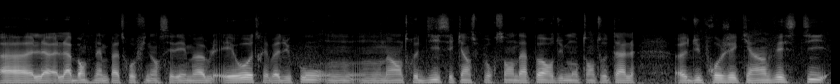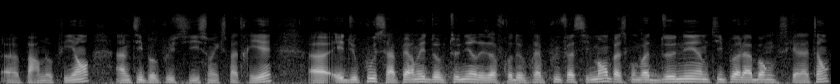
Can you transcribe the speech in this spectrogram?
euh, la, banque n'aime pas trop financer les meubles et autres, et bah, du coup on, a entre 10 et 15% d'apport du montant total euh, du projet qui est investi par nos clients, un petit peu plus s'ils sont expatriés. et du coup ça permet d'obtenir des offres de prêt plus facilement parce qu'on va donner un petit peu à la banque ce qu'elle attend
